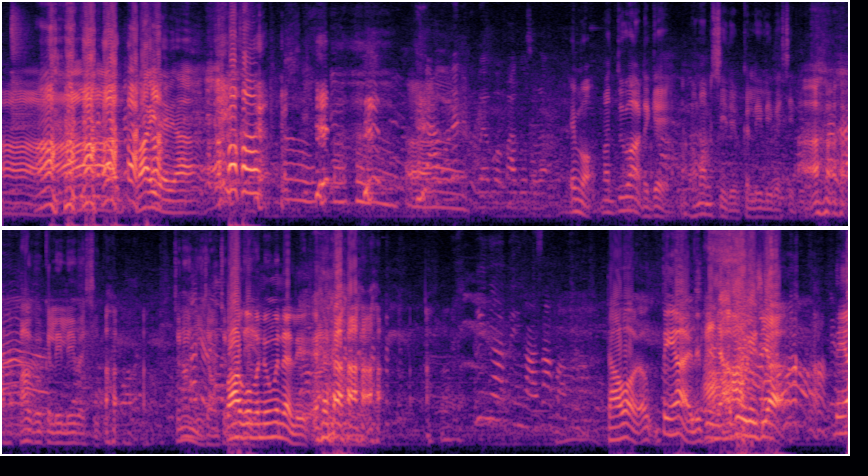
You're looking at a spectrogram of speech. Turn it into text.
အာဘာကြီးလဲဗျာဒါကိုလည်းတူပဲပေါ့ဘာကိုဆိုတော့အင်းမောမသူကတကယ်ဘာမှမရှိသေးဘူးကလေးလေးပဲရှိသေးတယ်ဘာကိုကလေးလေးပဲရှိသေးတယ်ကျွန်တော်ညီကြောင်ကျွန်ဘာတော်ကိုမနူးမနဲ့လေပညာသင်္ခါစပါဘူးဒါပေါ့တင်ရတယ်လေပညာအကိုလေးရှိရတင်ရ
